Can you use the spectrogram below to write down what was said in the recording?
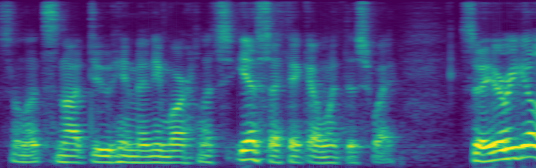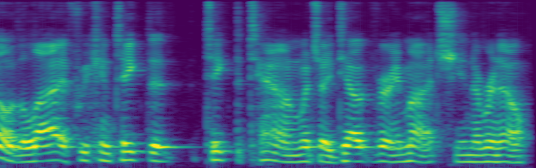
So let's not do him anymore. Let's. Yes, I think I went this way. So here we go. The la if we can take the take the town, which I doubt very much. You never know.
